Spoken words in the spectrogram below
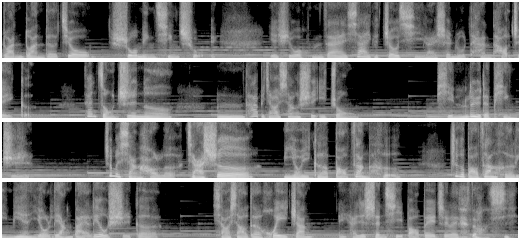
短短的就说明清楚，也许我们在下一个周期来深入探讨这个。但总之呢，嗯，它比较像是一种频率的品质。这么想好了，假设你有一个宝藏盒，这个宝藏盒里面有两百六十个小小的徽章，诶，还是神奇宝贝之类的东西。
